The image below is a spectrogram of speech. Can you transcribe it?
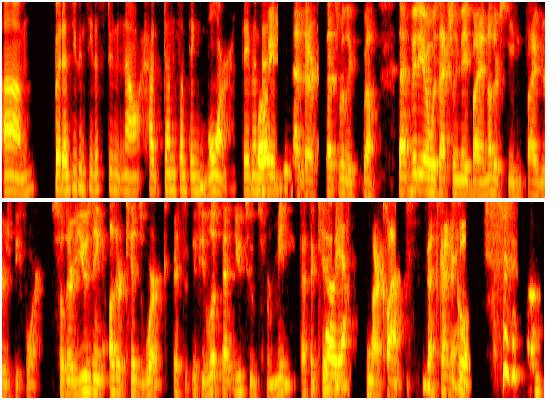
Um, but as you can see, the student now has done something more. They've embedded. Well, that there. That's really well. That video was actually made by another student five years before, so they're using other kids' work. It's if you look, that YouTube's for me. That's a kid oh, yeah. in our class. That's kind of cool. um,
